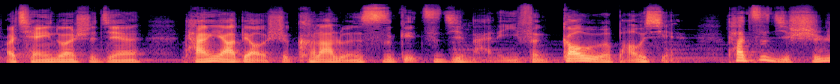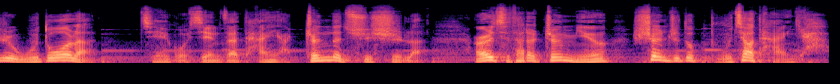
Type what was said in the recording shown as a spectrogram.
而前一段时间，谭雅表示克拉伦斯给自己买了一份高额保险，他自己时日无多了。结果现在谭雅真的去世了，而且她的真名甚至都不叫谭雅。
